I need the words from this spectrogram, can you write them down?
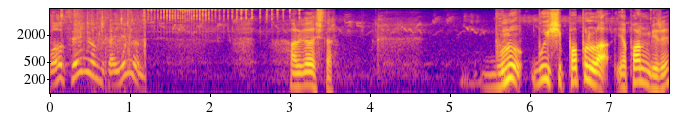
Balık sevmiyor musun sen yemiyor musun? Arkadaşlar. Bunu bu işi papırla yapan biri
